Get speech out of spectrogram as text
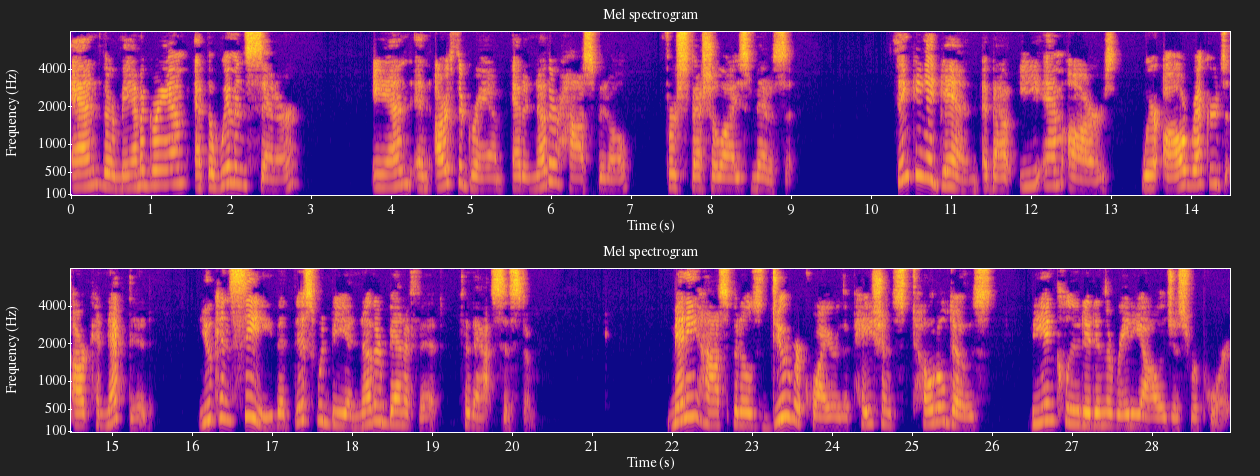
and their mammogram at the Women's Center and an arthrogram at another hospital for specialized medicine. Thinking again about EMRs where all records are connected, you can see that this would be another benefit to that system. Many hospitals do require the patient's total dose be included in the radiologist report.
